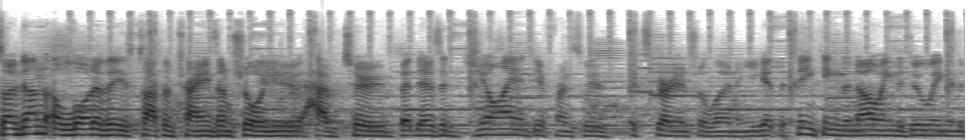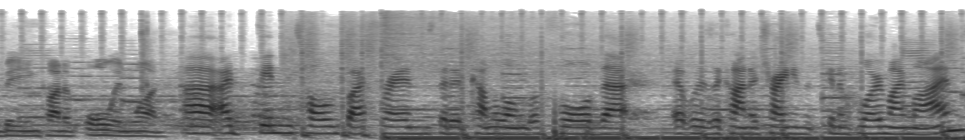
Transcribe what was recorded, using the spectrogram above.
So I've done a lot of these type of trainings, I'm sure you have too, but there's a giant difference with experiential learning. You get the thinking, the knowing, the doing and the being kind of all in one. Uh, I'd been told by friends that had come along before that it was a kind of training that's going to blow my mind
